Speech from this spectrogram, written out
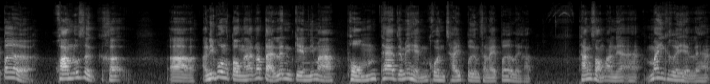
เปอร์ ความรู้สึกเขาอ่าอันนี้พูดตรงๆนะตั้งแต่เล่นเกมนี้มา ผมแทบจะไม่เห็นคนใช้ปืนสไนเปอร์เลยครับ ทั้งสองอันเนี้ยฮะไม่เคยเห็นเลยฮะ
